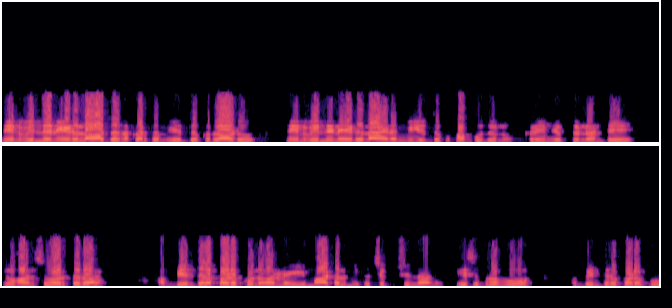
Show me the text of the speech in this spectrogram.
నేను వెళ్ళని ఏడల ఆదరణకర్త మీ యుద్ధకు రాడు. నేను వెళ్ళిన ఎడల ఆయన మీ యుద్ధకు పంపుదును. ఇక్కడ ఏం చెప్తుండంటే యోహాన్ సువార్తల అభ్యంతర పడకుండా అనే ఈ మాటలు మీతో చెప్తున్నాను యేసు ప్రభు అభ్యంతర పడకు.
